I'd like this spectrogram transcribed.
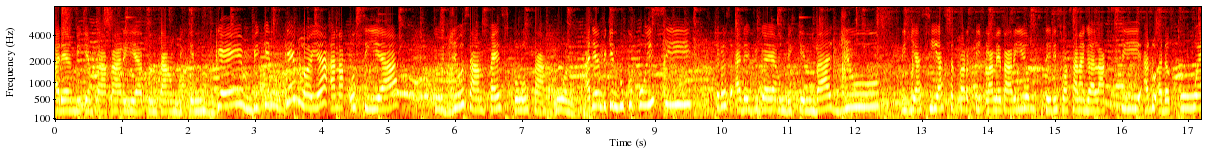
ada yang bikin prakarya tentang bikin game, bikin game loh ya anak usia 7 sampai 10 tahun. Ada yang bikin buku puisi, terus ada juga yang bikin baju dihias-hias seperti planetarium jadi suasana galaksi. Aduh ada kue,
